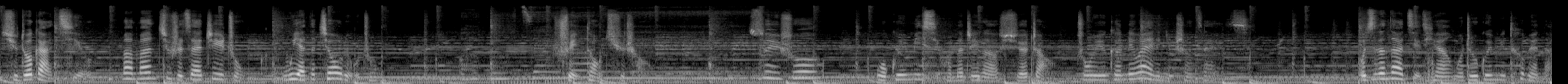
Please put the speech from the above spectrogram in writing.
许多感情慢慢就是在这种无言的交流中水到渠成。所以说，我闺蜜喜欢的这个学长终于跟另外一个女生在一起。我记得那几天，我这个闺蜜特别难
